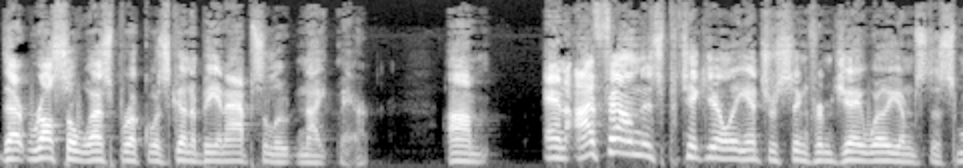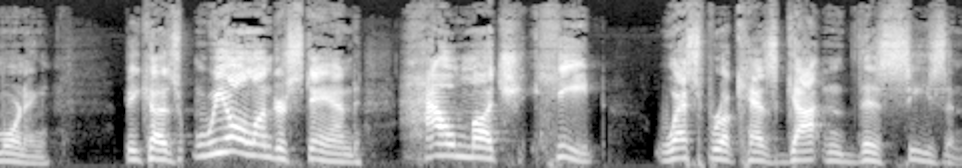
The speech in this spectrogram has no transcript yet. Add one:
that Russell Westbrook was going to be an absolute nightmare. Um, and I found this particularly interesting from Jay Williams this morning because we all understand how much heat Westbrook has gotten this season.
